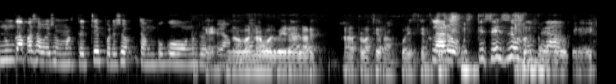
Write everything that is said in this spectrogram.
Nunca ha pasado eso en Masterchef, por eso tampoco nos lo esperamos. no van a volver al, ar- al Palacio Aranjuez. Claro, entonces es que es eso, no o van a sea, volver ahí.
